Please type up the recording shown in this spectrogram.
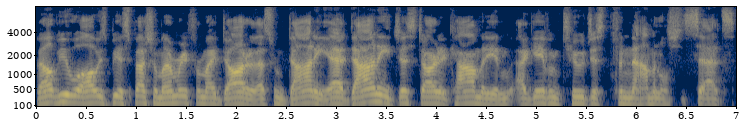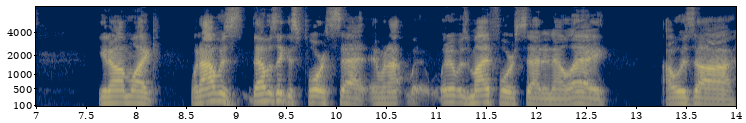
Bellevue will always be a special memory for my daughter. That's from Donnie. Yeah, Donnie just started comedy, and I gave him two just phenomenal sets. You know, I'm like, when I was that was like his fourth set, and when I when it was my fourth set in LA, I was uh,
